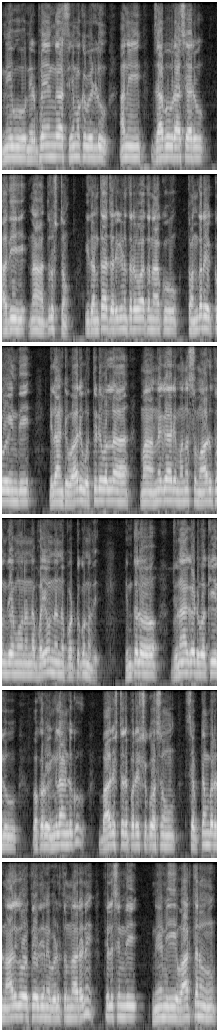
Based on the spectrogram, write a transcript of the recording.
నీవు నిర్భయంగా సీమకు వెళ్ళు అని జాబు వ్రాశారు. అది నా అదృష్టం. ఇదంతా జరిగిన తర్వాత నాకు తొందర ఎక్కువైంది. ఇలాంటి వారి ఒత్తిడి వల్ల మా అన్నగారి మనస్సు మారుతుందేమోనన్న భయం నన్ను పట్టుకున్నది. ఇంతలో జునాగఢ్ వకీలు ఒకరు ఇంగ్లాండుకు బారిస్టర్ పరీక్ష కోసం సెప్టెంబర్ నాలుగవ తేదీన వెళుతున్నారని తెలిసింది. నేను ఈ వార్తను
